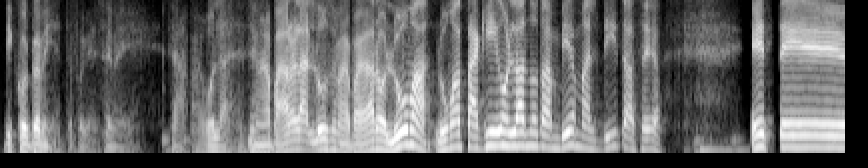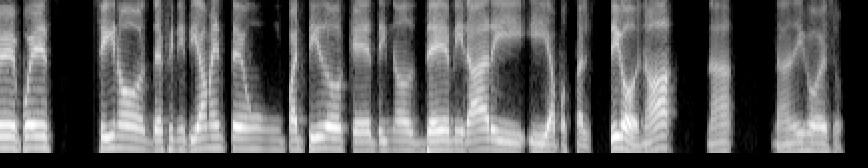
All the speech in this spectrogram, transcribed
Disculpe, mi gente, fue que se me, se apagó la, se me apagaron las luces, se me apagaron. Luma, Luma está aquí en Orlando también, maldita sea. Este, pues sí, definitivamente un partido que es digno de mirar y, y apostar. Digo, no, nada, nada dijo eso.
